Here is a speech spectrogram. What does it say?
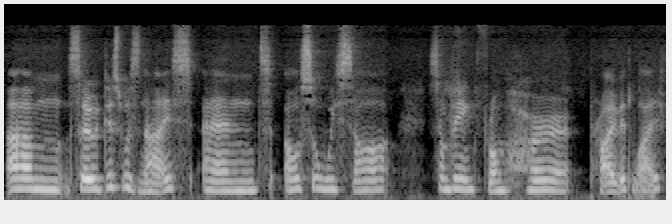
Um, so this was nice, and also we saw something from her private life.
